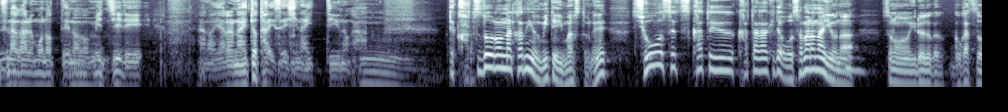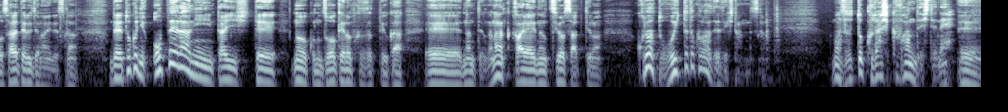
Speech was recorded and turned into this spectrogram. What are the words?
つながるものっていうのをみっちりあのやらないと大成しないっていうのが、で活動の中身を見ていますとね小説家という肩書きでは収まらないような、そのいろいろご活動されてるじゃないですか。で特にオペラに対してのこの造形の深さっていうか、えーなんていうのかな関わり合いの強さっていうのはこれはどういったところが出てきたんですか、まあ、ずっとクラシックファンでしてね、え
